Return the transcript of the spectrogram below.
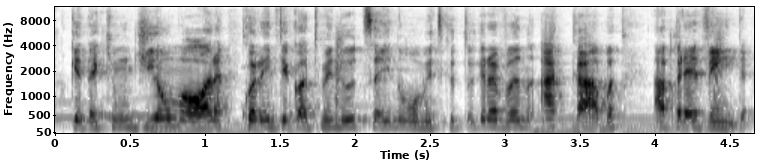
Porque daqui um dia, uma hora, 44 minutos aí no momento que eu tô gravando, acaba a pré-venda.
